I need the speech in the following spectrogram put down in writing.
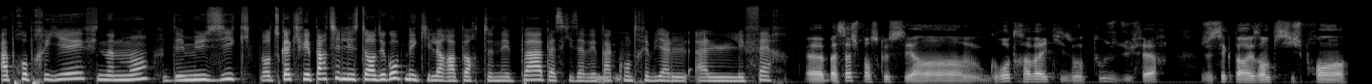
appropriés finalement des musiques, en tout cas qui fait partie de l'histoire du groupe, mais qui leur appartenaient pas parce qu'ils n'avaient pas mhm. contribué à, les faire? Euh, bah ça, je pense que c'est un gros travail qu'ils ont tous dû faire. Je sais que par exemple, si je prends,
